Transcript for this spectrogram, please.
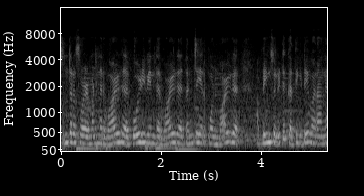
சுந்தர சோழ மன்னர் வாழ்க கோழிவேந்தர் வாழ்க தஞ்சையர்கோன் வாழ்க அப்படின்னு சொல்லிட்டு கத்திக்கிட்டே வராங்க.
